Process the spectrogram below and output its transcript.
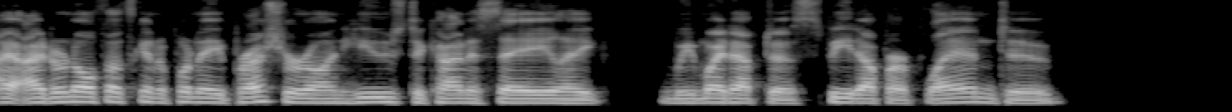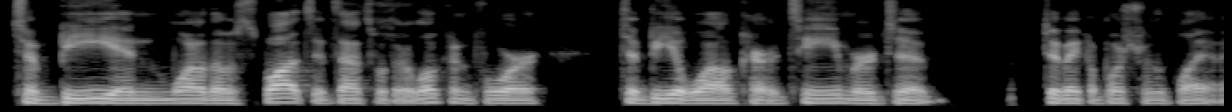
I I don't know if that's going to put any pressure on Hughes to kind of say like we might have to speed up our plan to to be in one of those spots if that's what they're looking for to be a wild card team or to to make a push for the playoffs.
